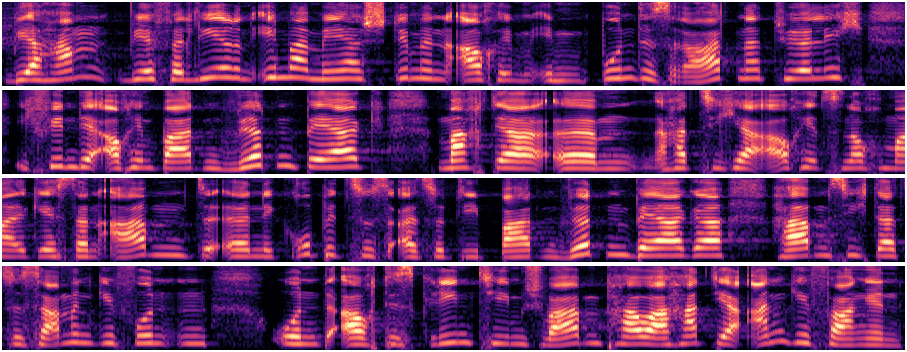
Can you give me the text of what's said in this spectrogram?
Wir, haben, wir verlieren immer mehr Stimmen, auch im, im Bundesrat natürlich. Ich finde auch in Baden-Württemberg ja, ähm, hat sich ja auch jetzt noch mal gestern Abend äh, eine Gruppe, zu, also die Baden-Württemberger haben sich da zusammengefunden und auch das Green Team Schwabenpower hat ja angefangen,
